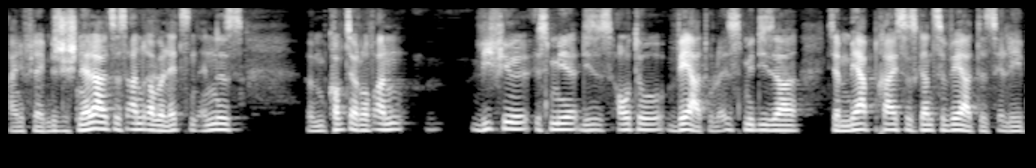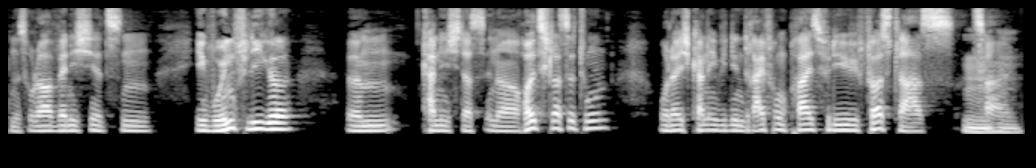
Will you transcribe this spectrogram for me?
eine vielleicht ein bisschen schneller als das andere, aber letzten Endes ähm, kommt es ja darauf an, wie viel ist mir dieses Auto wert oder ist mir dieser, dieser Mehrpreis das ganze wert, das Erlebnis? Oder wenn ich jetzt ein, irgendwo hinfliege, ähm, kann ich das in einer Holzklasse tun oder ich kann irgendwie den dreifachen Preis für die First Class mhm. zahlen. Mhm.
